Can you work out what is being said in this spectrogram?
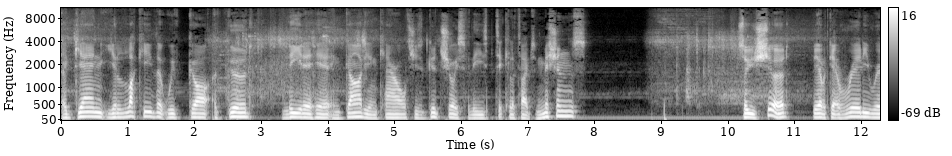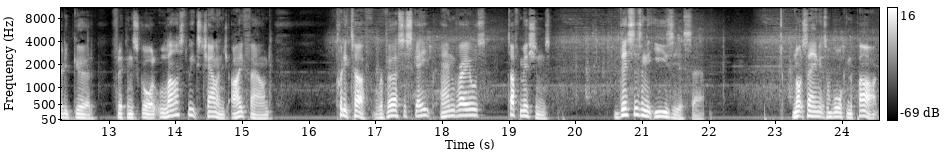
Again, you're lucky that we've got a good leader here in Guardian Carol. She's a good choice for these particular types of missions. So you should be able to get a really, really good flipping score. Last week's challenge I found pretty tough. Reverse escape, handrails, tough missions. This is an easier set. I'm not saying it's a walk in the park.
